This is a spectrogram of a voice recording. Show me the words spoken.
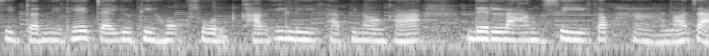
สิตอนนี้เทศใจอยู่ที่ 60คักอีลีค่ะพี่น้องคะเดนลาง 4 กับหาเนาะจ้ะ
